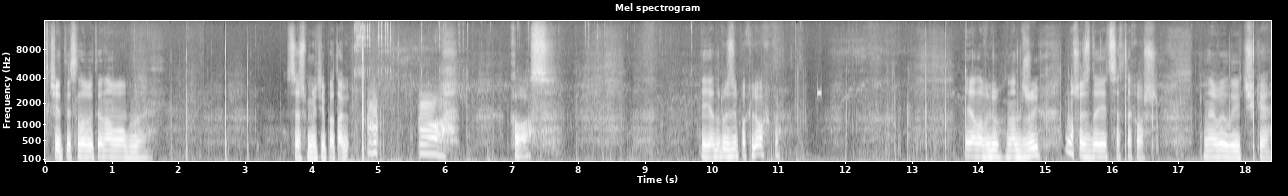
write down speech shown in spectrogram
вчитись ловити на воблери. Це ж ми типа так. О, клас. Є, друзі, покльовка. Я ловлю на джиг. Ну, щось здається також невеличке.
